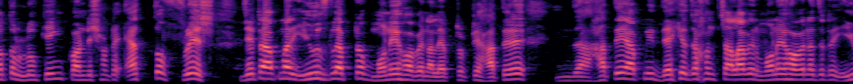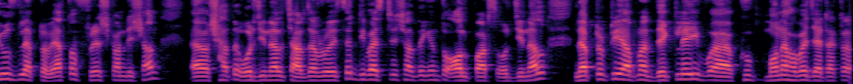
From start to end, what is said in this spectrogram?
মতো লুকিং কন্ডিশনটা এত ফ্রেশ যেটা আপনার ইউজ ল্যাপটপ মনে হবে না। ল্যাপটপটি হাতে হাতে আপনি দেখে যখন চালাবেন মনে হবে না যেটা ইউজ ল্যাপটপ এত ফ্রেশ কন্ডিশন সাথে অরিজিনাল চার্জার রয়েছে ডিভাইসটির সাথে কিন্তু অল পার্টস অরিজিনাল ল্যাপটপটি আপনার দেখলেই খুব মনে হবে যে এটা একটা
